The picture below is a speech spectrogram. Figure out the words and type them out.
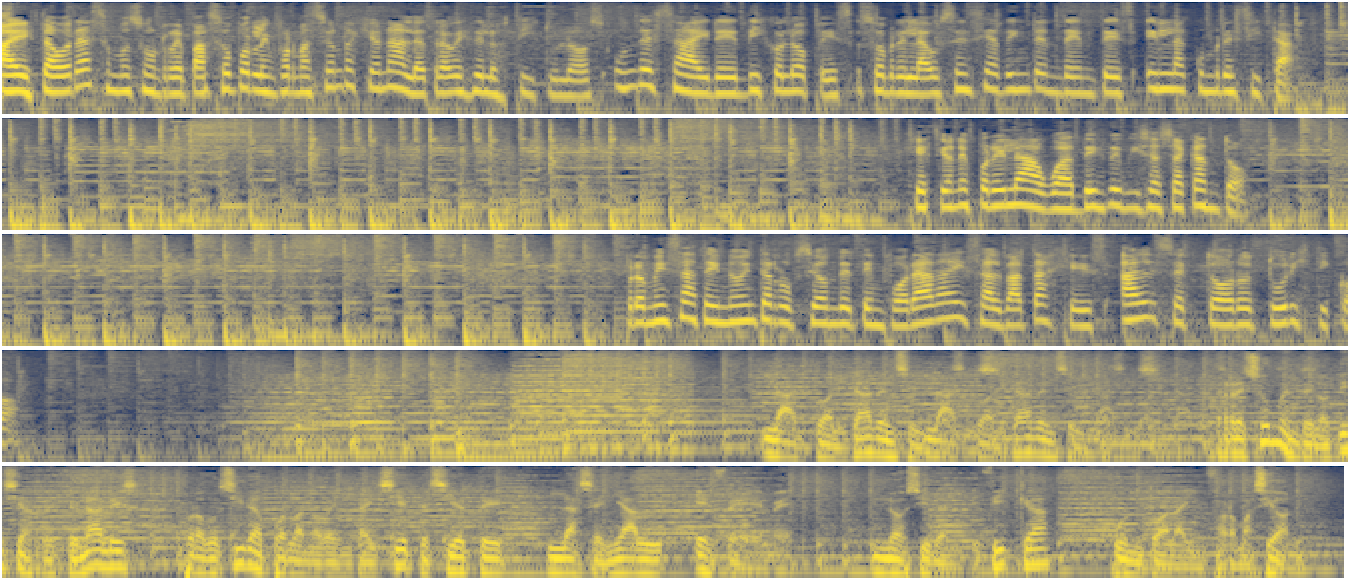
A esta hora hacemos un repaso por la información regional a través de los títulos. Un desaire, dijo López, sobre la ausencia de intendentes en la cumbrecita. Gestiones por el agua desde Villa Yacanto. Promesas de no interrupción de temporada y salvatajes al sector turístico. La actualidad en síntesis. La actualidad en síntesis. Resumen de noticias regionales producida por la 977 La Señal FM. Nos identifica junto a la información.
